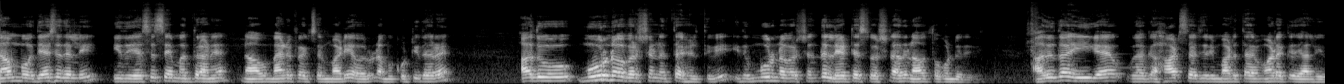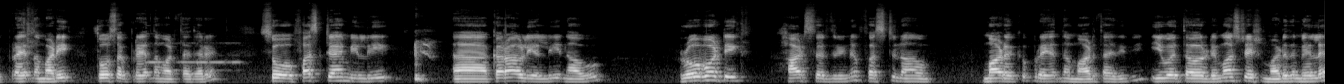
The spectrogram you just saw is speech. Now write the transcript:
ನಮ್ಮ ದೇಶದಲ್ಲಿ ಇದು ಎಸ್ ಎಸ್ ಎ ಮಂತ್ರನೇ ನಾವು ಮ್ಯಾನುಫ್ಯಾಕ್ಚರ್ ಮಾಡಿ ಅವರು ನಮಗೆ ಕೊಟ್ಟಿದ್ದಾರೆ. ಅದು ಮೂರನೇ ವರ್ಷನ್ ಅಂತ ಹೇಳ್ತೀವಿ. ಇದು ಮೂರನೇ ವರ್ಷನ್ ಅಂತ ಲೇಟೆಸ್ಟ್ ವರ್ಷನ್ ಅದು ನಾವು ತೊಗೊಂಡಿದ್ದೀವಿ. ಅದುದ ಈಗ ಇವಾಗ ಹಾರ್ಟ್ ಸರ್ಜರಿ ಮಾಡ್ತಾ, ಮಾಡೋಕ್ಕೆ ಅಲ್ಲಿ ಪ್ರಯತ್ನ ಮಾಡಿ, ತೋರ್ಸೋಕ್ಕೆ ಪ್ರಯತ್ನ ಮಾಡ್ತಾ ಇದ್ದಾರೆ. ಸೊ ಫಸ್ಟ್ ಟೈಮ್ ಇಲ್ಲಿ ಕರಾವಳಿಯಲ್ಲಿ ನಾವು ರೋಬೋಟಿಕ್ ಹಾರ್ಟ್ ಸರ್ಜರಿನ ಫಸ್ಟ್ ನಾವು ಮಾಡೋಕ್ಕೆ ಪ್ರಯತ್ನ ಮಾಡ್ತಾ ಇದ್ದೀವಿ. ಇವತ್ತು ಅವರು ಡೆಮಾನ್ಸ್ಟ್ರೇಷನ್ ಮಾಡಿದ ಮೇಲೆ,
